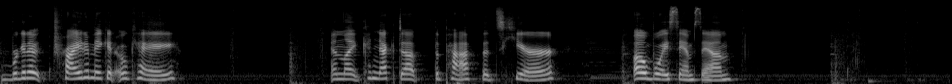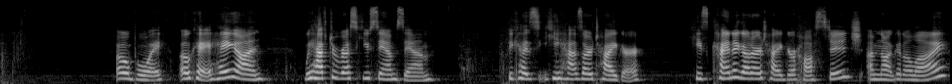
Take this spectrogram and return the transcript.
We're gonna try to make it okay. And like connect up the path that's here. Oh boy, Sam Sam. Oh boy. Okay, hang on. We have to rescue Sam Sam. Because he has our tiger. He's kind of got our tiger hostage. I'm not gonna lie.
